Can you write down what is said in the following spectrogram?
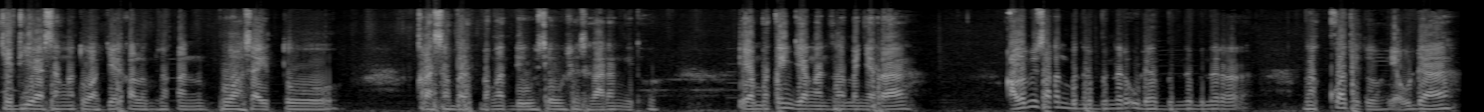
Jadi ya sangat wajar kalau misalkan puasa itu kerasa berat banget di usia-usia sekarang gitu. Yang penting jangan sampai nyerah. Kalau misalkan bener-bener udah bener-bener nggak kuat itu ya udah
